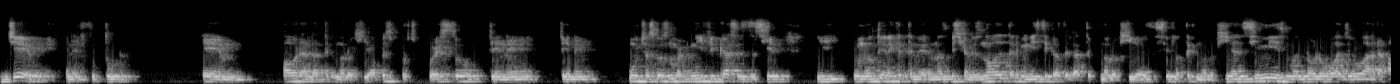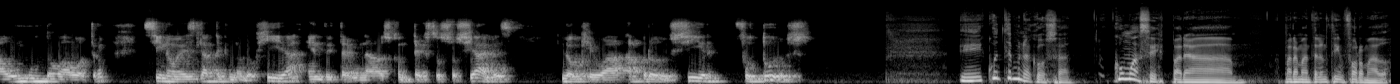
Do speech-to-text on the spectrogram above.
lleve en el futuro. Ahora, la tecnología, pues por supuesto, tiene, tiene muchas cosas magníficas, es decir, y uno tiene que tener unas visiones no determinísticas de la tecnología, es decir, la tecnología en sí misma no lo va a llevar a un mundo o a otro, sino es la tecnología en determinados contextos sociales lo que va a producir futuros. Eh, cuéntame una cosa, ¿cómo haces para, para mantenerte informado?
